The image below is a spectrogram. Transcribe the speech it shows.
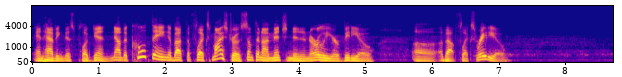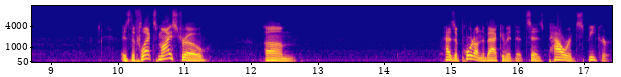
and having this plugged in. Now, the cool thing about the Flex Maestro, something I mentioned in an earlier video uh, about Flex Radio, is the Flex Maestro um, has a port on the back of it that says powered speaker.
